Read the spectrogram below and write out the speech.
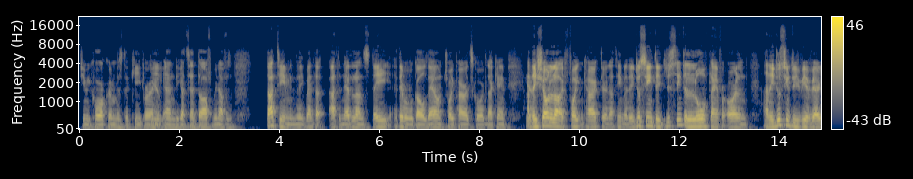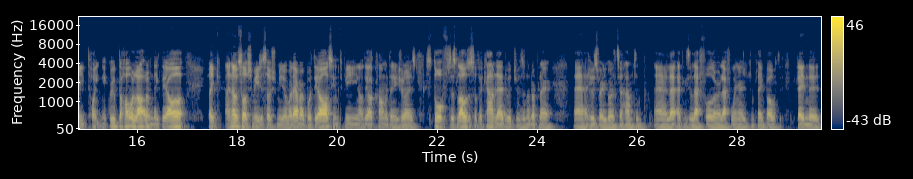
Jimmy Corcoran was the keeper and, he, and he got sent off from being off. That team, and they went at, at the Netherlands, they they were a goal down. Troy Parrott scored that game and they showed a lot of fighting character in that team, and they just seem to just seem to love playing for Ireland, and they just seem to be a very tight knit group. The whole lot of them, like they all, like I know social media, social media, whatever, but they all seem to be, you know, they all comment on each other's stuff. There's loads of stuff. Like Cam Ledwidge was another player. Uh, who was very good at Southampton. Uh, I think he's a left full or a left winger. You can play both. He played in the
